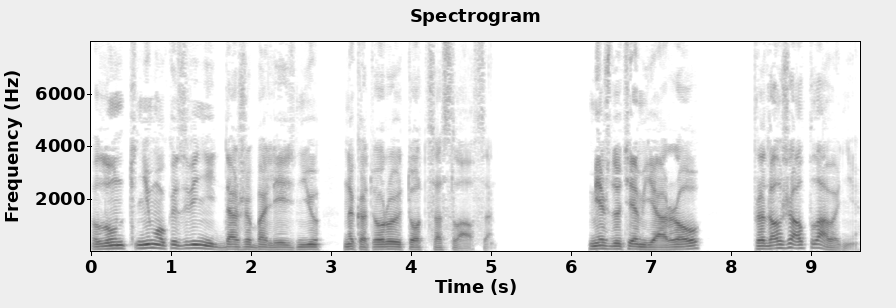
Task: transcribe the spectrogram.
Лунд не мог извинить даже болезнью, на которую тот сослался. Между тем Ярроу продолжал плавание.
